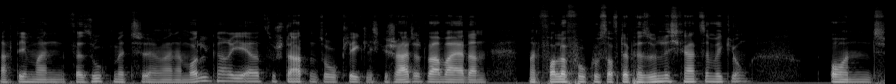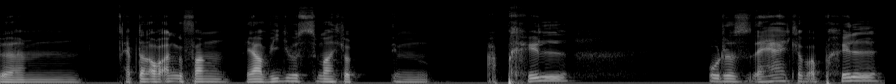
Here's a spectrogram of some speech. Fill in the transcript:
Nachdem mein Versuch mit äh, meiner Modelkarriere zu starten so kläglich gescheitert war, war ja dann mein voller Fokus auf der Persönlichkeitsentwicklung. Und ähm, habe dann auch angefangen, ja, Videos zu machen. Ich glaube, im April oder, ja, ich glaube, April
